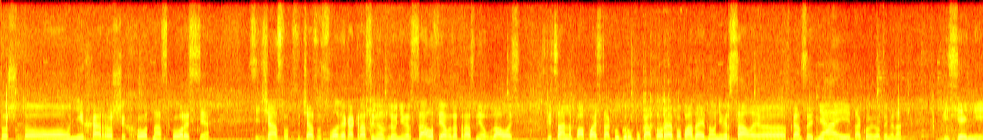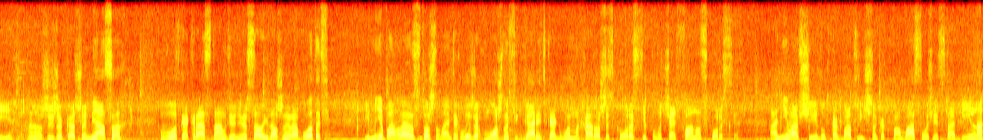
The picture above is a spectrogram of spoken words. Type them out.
то, что у них хороший ход на скорости. Сейчас, вот сейчас условия как раз именно для универсалов, я в этот раз мне удалось специально попасть в такую группу, которая попадает на универсалы э, в конце дня, и такой вот именно весенний э, жижа, каша, мясо. Вот, как раз там, где универсалы должны работать. И мне понравилось то, что на этих лыжах можно фигарить как бы на хорошей скорости и получать фан от скорости. Они вообще идут как бы отлично, как по маслу, очень стабильно.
